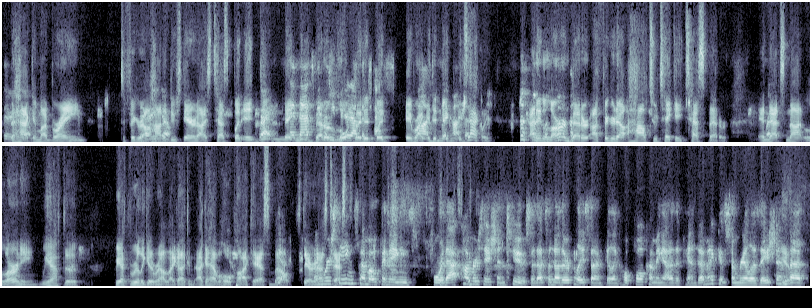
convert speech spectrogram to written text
there the hack go. in my brain to figure there out how go. to do standardized tests, but it right. didn't make me better. Lo- but it, but it, right, it didn't make me exactly. I didn't learn better. I figured out how to take a test better, and right. that's not learning. We have to we have to really get around. Like I can I can have a whole yeah. podcast about yeah. standardized. And we're testing. seeing some openings for that conversation too. So that's another place that I'm feeling hopeful coming out of the pandemic is some realization yeah. that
